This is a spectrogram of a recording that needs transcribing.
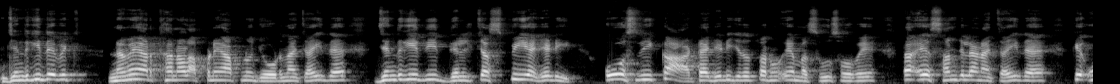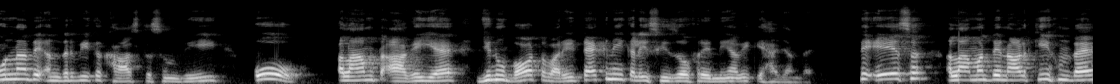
ਜ਼ਿੰਦਗੀ ਦੇ ਵਿੱਚ ਨਵੇਂ ਅਰਥਾਂ ਨਾਲ ਆਪਣੇ ਆਪ ਨੂੰ ਜੋੜਨਾ ਚਾਹੀਦਾ ਹੈ ਜ਼ਿੰਦਗੀ ਦੀ ਦਿਲਚਸਪੀ ਹੈ ਜਿਹੜੀ ਉਸ ਦੀ ਘਾਟ ਹੈ ਜਿਹੜੀ ਜਦੋਂ ਤੁਹਾਨੂੰ ਇਹ ਮਹਿਸੂਸ ਹੋਵੇ ਤਾਂ ਇਹ ਸਮਝ ਲੈਣਾ ਚਾਹੀਦਾ ਹੈ ਕਿ ਉਹਨਾਂ ਦੇ ਅੰਦਰ ਵੀ ਇੱਕ ਖਾਸ ਕਿਸਮ ਦੀ ਉਹ ਅਲਾਮਤ ਆ ਗਈ ਹੈ, ਜਿਹਨੂੰ ਬਹੁਤ ਵਾਰੀ ਟੈਕਨੀਕਲੀ ਸੀਜ਼ੋਫਰੇਨੀਆ ਵੀ ਕਿਹਾ ਜਾਂਦਾ ਹੈ। ਤੇ ਇਸ ਅਲਾਮਤ ਦੇ ਨਾਲ ਕੀ ਹੁੰਦਾ ਹੈ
